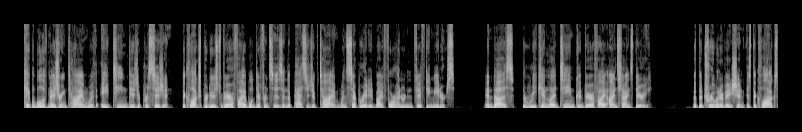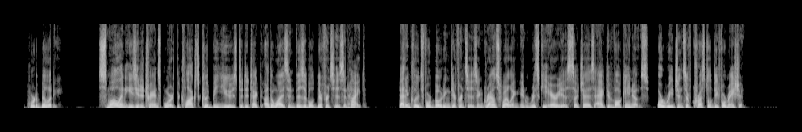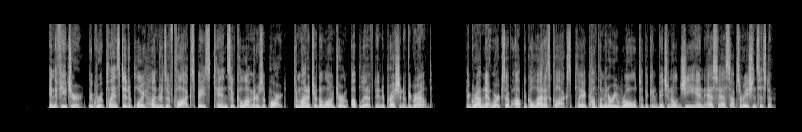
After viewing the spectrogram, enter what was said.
Capable of measuring time with 18-digit precision, the clocks produced verifiable differences in the passage of time when separated by 450 meters. And thus, the RIKEN-led team could verify Einstein's theory. But the true innovation is the clock's portability. Small and easy to transport, the clocks could be used to detect otherwise invisible differences in height. That includes foreboding differences in ground swelling in risky areas such as active volcanoes or regions of crustal deformation. In the future, the group plans to deploy hundreds of clocks spaced tens of kilometers apart to monitor the long-term uplift and depression of the ground. The ground networks of optical lattice clocks play a complementary role to the conventional GNSS observation system.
